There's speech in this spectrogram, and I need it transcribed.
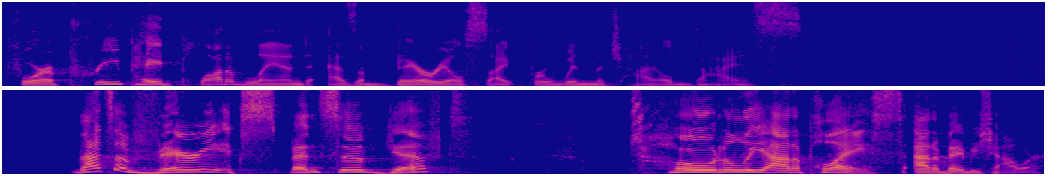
for a prepaid plot of land as a burial site for when the child dies. That's a very expensive gift, totally out of place at a baby shower.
